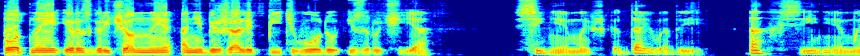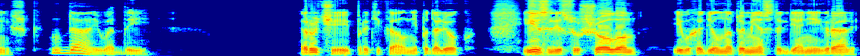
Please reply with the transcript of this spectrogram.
потные и разгоряченные, они бежали пить воду из ручья. Синяя мышка, дай воды. Ах, синяя мышка, дай воды. Ручей протекал неподалеку. Из лесу шел он и выходил на то место, где они играли.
